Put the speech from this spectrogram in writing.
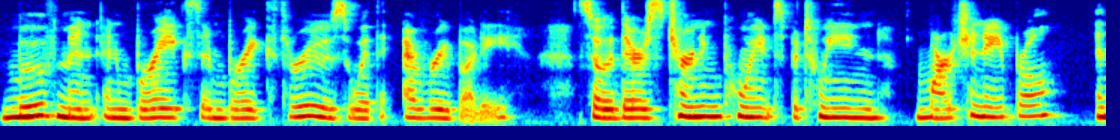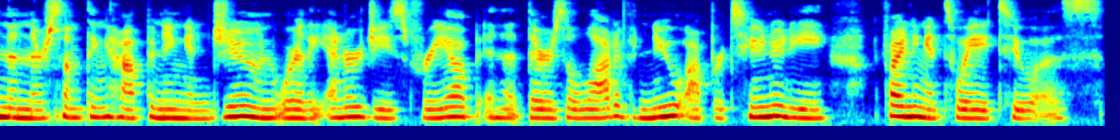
movement and breaks and breakthroughs with everybody. So there's turning points between March and April, and then there's something happening in June where the energies free up and that there's a lot of new opportunity finding its way to us.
